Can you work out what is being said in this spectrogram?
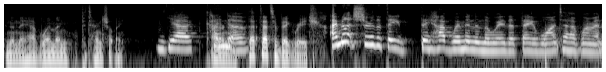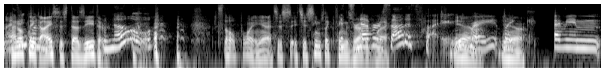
and then they have women potentially. Yeah, kind of. That that's a big reach. I'm not sure that they they have women in the way that they want to have women. I, don't think ISIS does either. No, That's the whole point. Yeah, it's just it just seems like things it's are never satisfying, Yeah, right? yeah. Like, I mean,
